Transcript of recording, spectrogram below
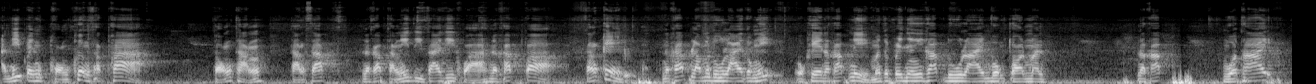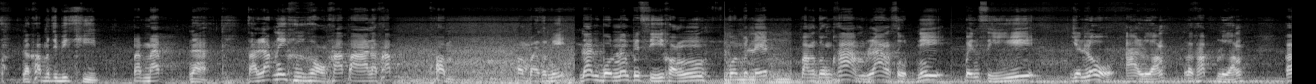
อันนี้เป็นของเครื่องซักผ้า สองถังถังซักนะครับถังนี้ตีซ้ายตีขวานะครับ ก็สังเกตนะครับ เรามาดูลายตรงนี้โอเคนะครับ นี่มันจะเป็นอย่างนี้ครับ ดูลายวงจรมันนะครับ หัวท้ายนะครับมันจะมีขีดแป๊บๆนะแต่ลักนี่คือของคาปานะครับค่อมค่อมไปตรงนี้ ด้านบนนั้นเป็นสีของบนเป็นเลสฝั่งตรงข้ามล่างสุดนี่เป็นสีเยลโล่อ่าเหลืองนะครับ เหลืองกล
